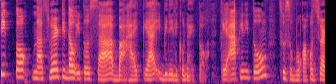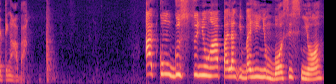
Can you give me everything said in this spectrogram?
TikTok na swerte daw ito sa bahay. Kaya ibinili ko na ito. Kaya akin itong susubukan kung swerte nga ba. At kung gusto nyo nga palang ibahin yung boses nyo,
